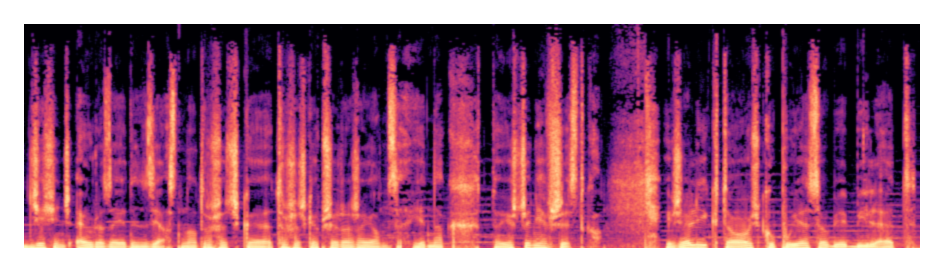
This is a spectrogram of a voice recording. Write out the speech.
10 euro za jeden zjazd. No troszeczkę, troszeczkę przerażające. Jednak to jeszcze nie wszystko. Jeżeli ktoś kupuje sobie bilet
